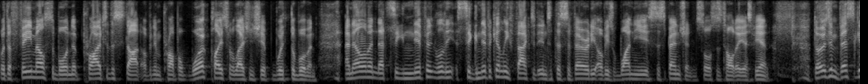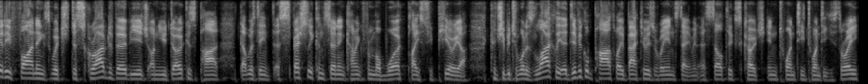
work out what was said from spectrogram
with a female subordinate prior to the start of an improper workplace relationship with the woman, an element that significantly significantly factored into the severity of his one-year suspension. Sources told ESPN. Those investigative findings, which described verbiage on Udoka Joker's part that was deemed especially concerning coming from a workplace superior contribute to what is likely a difficult pathway back to his reinstatement as Celtics coach in 2023,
